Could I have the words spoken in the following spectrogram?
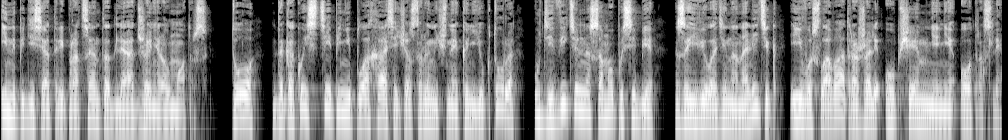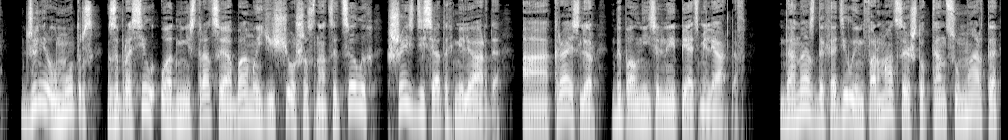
и на 53% для General Motors. То, до какой степени плоха сейчас рыночная конъюнктура, удивительно само по себе, заявил один аналитик, и его слова отражали общее мнение отрасли. General Motors запросил у администрации Обамы еще 16,6 миллиарда, а Chrysler – дополнительные 5 миллиардов. До нас доходила информация, что к концу марта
